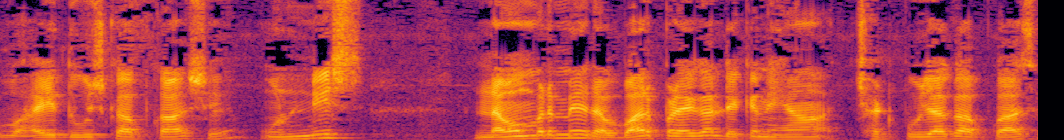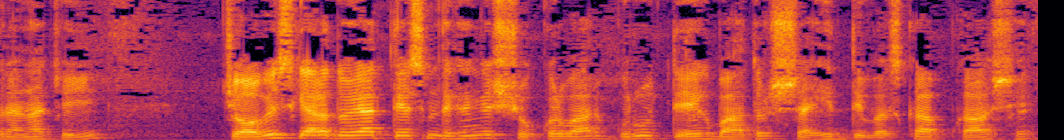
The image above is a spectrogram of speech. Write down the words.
भाई दूज का अवकाश है। उन्नीस नवंबर में रविवार पड़ेगा, लेकिन यहाँ छठ पूजा का अवकाश रहना चाहिए। चौबीस ग्यारह दो हज़ार तेईस में देखेंगे शुक्रवार, गुरु तेग बहादुर शहीद दिवस का अवकाश है।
